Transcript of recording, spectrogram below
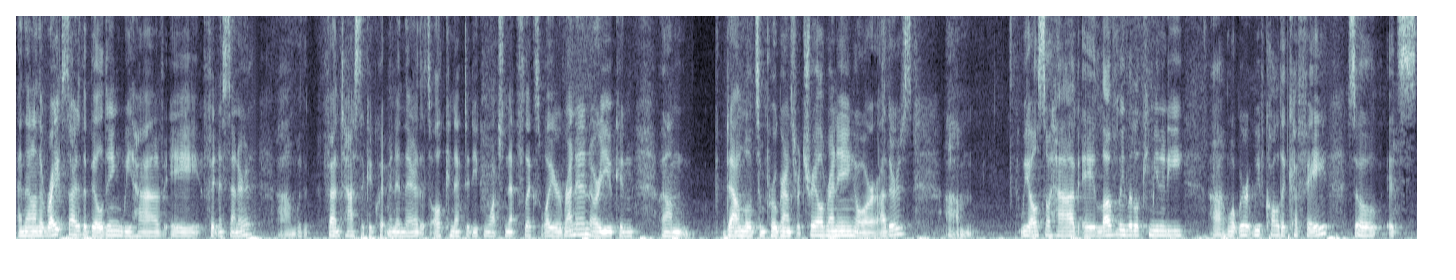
and then on the right side of the building we have a fitness center um, with fantastic equipment in there that's all connected. You can watch Netflix while you're running, or you can um, download some programs for trail running or others. Um, we also have a lovely little community, uh, what we have called a cafe. So it's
